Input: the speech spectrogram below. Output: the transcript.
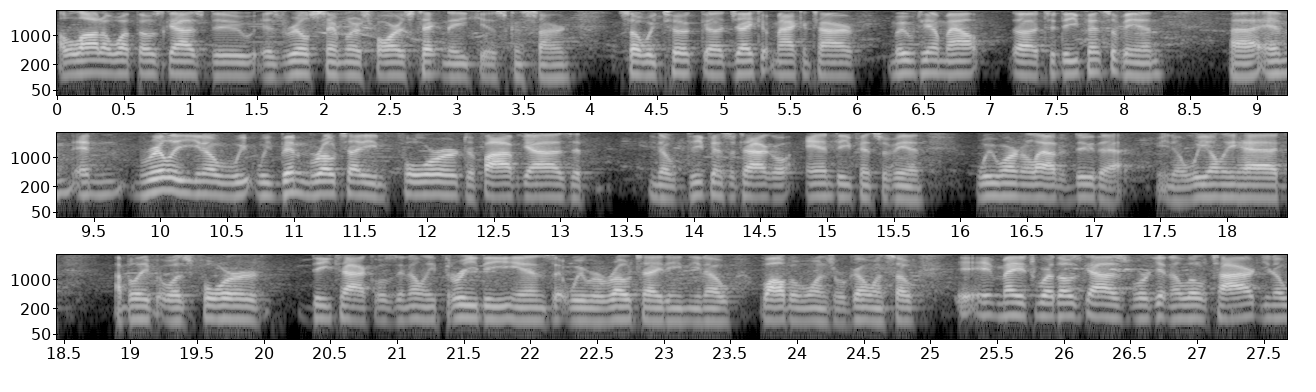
a lot of what those guys do is real similar as far as technique is concerned. So we took uh, Jacob McIntyre, moved him out uh, to defensive end, uh, and and really, you know, we we've been rotating four to five guys at you know defensive tackle and defensive end. We weren't allowed to do that. You know, we only had, I believe it was four D tackles and only three D ends that we were rotating, you know, while the ones were going. So it, it, made it to where those guys were getting a little tired. You know,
